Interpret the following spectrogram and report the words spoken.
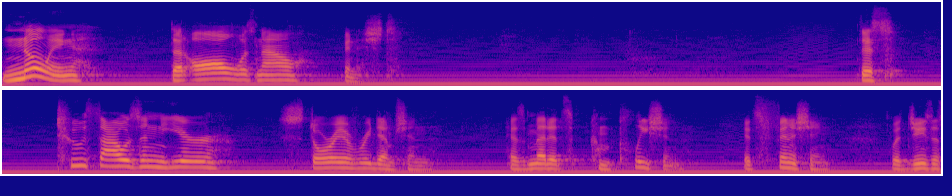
knowing that all was now finished. This 2,000 year story of redemption has met its completion it's finishing with Jesus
